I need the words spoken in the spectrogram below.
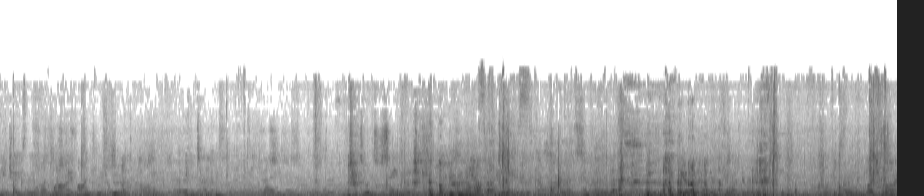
You chose the right What did you find? What would you like to buy? You can tell us. Do you want to show me? yes, please. Come on, let's go and have a look. What things would you like to buy?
